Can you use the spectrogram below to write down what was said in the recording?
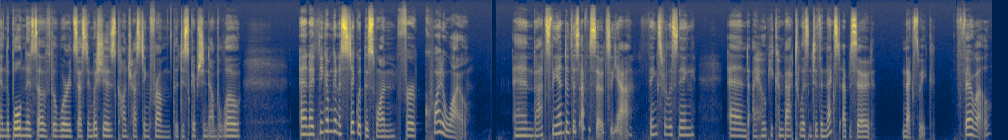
and the boldness of the words zest and wishes contrasting from the description down below. And I think I'm going to stick with this one for quite a while. And that's the end of this episode. So, yeah, Thanks for listening, and I hope you come back to listen to the next episode next week. Farewell.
